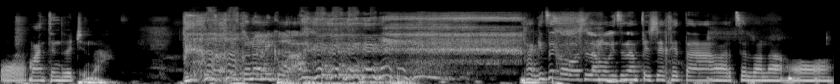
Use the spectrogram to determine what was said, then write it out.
o mantendu etxen da. Ekonomikoa. Jakitzeko gozela mugitzen den PSG eta Barcelona, o...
